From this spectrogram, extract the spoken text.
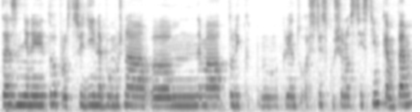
té změny toho prostředí nebo možná um, nemá tolik um, klientů až ty zkušenosti s tím kempem,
